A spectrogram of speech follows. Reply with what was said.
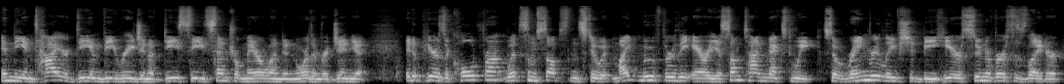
in the entire DMV region of DC, Central Maryland, and Northern Virginia, it appears a cold front with some substance to it might move through the area sometime next week, so rain relief should be here sooner versus later,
